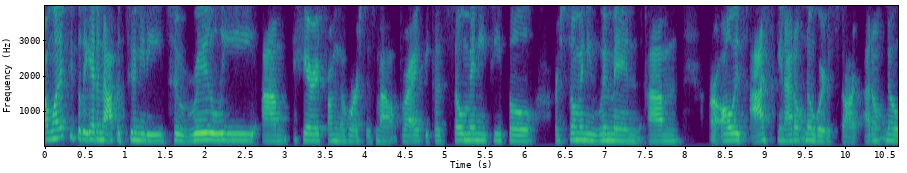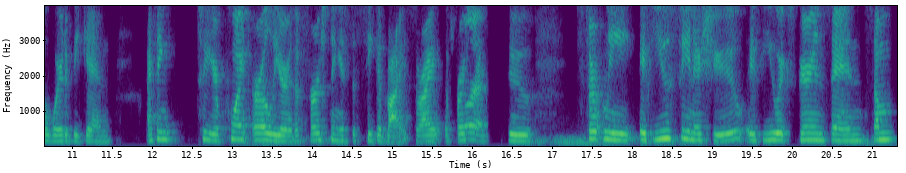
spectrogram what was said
I wanted people to get an opportunity to really um, hear it from the horse's mouth, right? Because so many people or so many women um, are always asking, I don't know where to start. I don't know where to begin. I think to your point earlier, the first thing is to seek advice, right? The first sure. to certainly, if you see an issue, if you experiencing some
